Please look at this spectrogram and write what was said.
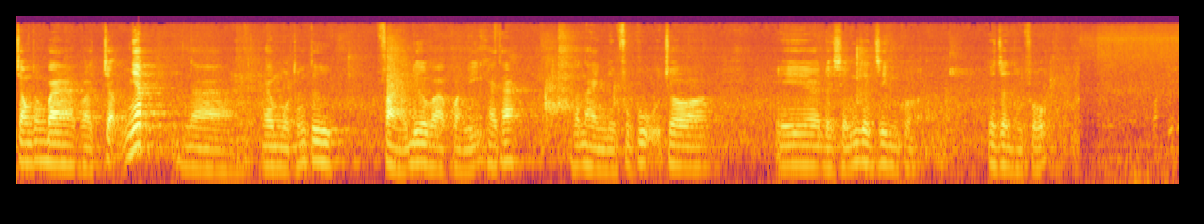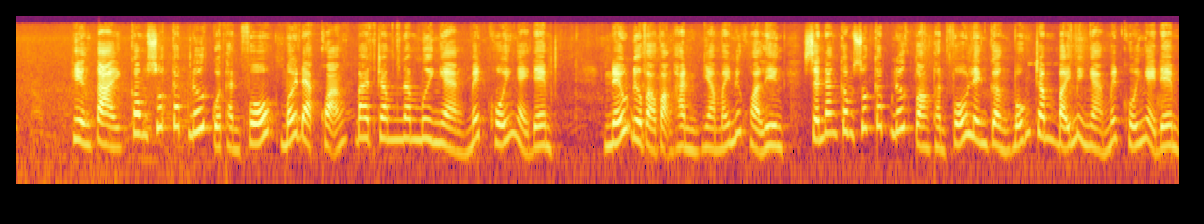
trong tháng 3 và chậm nhất là ngày 1 tháng 4 phải đưa vào quản lý khai thác vận hành để phục vụ cho cái đời sống dân sinh của nhân dân thành phố. Hiện tại, công suất cấp nước của thành phố mới đạt khoảng 350.000 mét khối ngày đêm. Nếu đưa vào vận hành, nhà máy nước Hòa Liên sẽ nâng công suất cấp nước toàn thành phố lên gần 470.000 mét khối ngày đêm,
